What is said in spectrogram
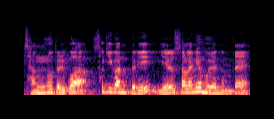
장로들과 서기관들이 예루살렘에 모였는데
